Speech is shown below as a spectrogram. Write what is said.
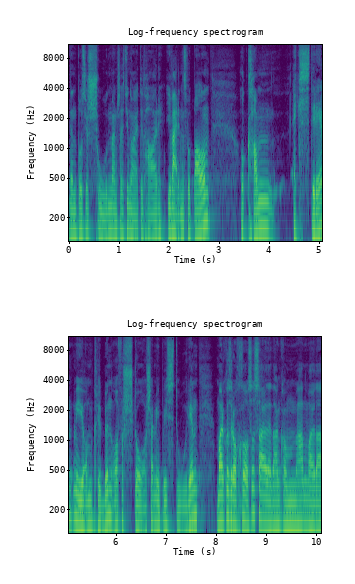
den posisjonen Manchester United har i verdensfotballen, og kan ekstremt mye om klubben og forstår seg mye på historien. Marcos Rojo også sa jo det da han kom Han var jo da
